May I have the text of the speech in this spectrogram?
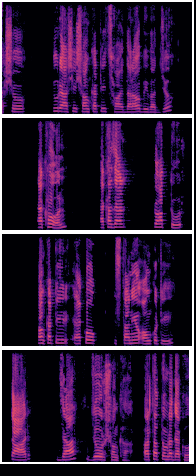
একশো চুরাশি সংখ্যাটি ছয় দ্বারাও বিভাজ্য। এখন এক হাজার চুয়াত্তর সংখ্যাটির একক স্থানীয় অঙ্কটি চার, যা জোর সংখ্যা। অর্থাৎ তোমরা দেখো,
